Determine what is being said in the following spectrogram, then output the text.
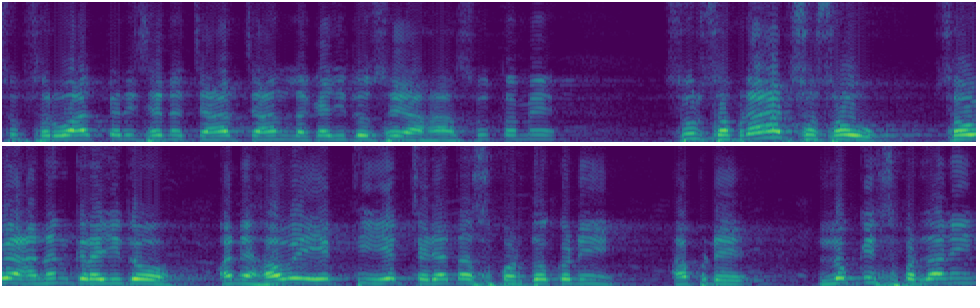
શુભ શરૂઆત કરી છે અને ચાર ચાંદ લગાવી દીધો છે. હા શું તમે સુર સમ્રાટ છો સૌ? સૌએ આનંદ કરાવી દીધો. અને હવે એકથી એક ચડ્યાતા સ્પર્ધકોની આપણે લોકગીત સ્પર્ધાની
